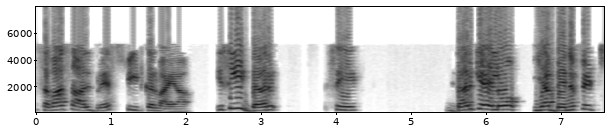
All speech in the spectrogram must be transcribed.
सवा साल ब्रेस्ट फ़ीड करवाया। इसी डर से, डर कह लो या बेनिफिट्स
